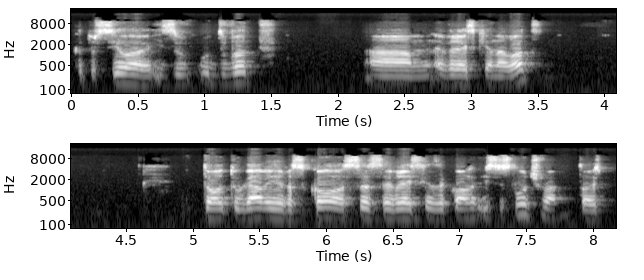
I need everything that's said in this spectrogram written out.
като сила отвъд а, еврейския народ, то тогава и разкола с еврейския закон и се случва. Тоест,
